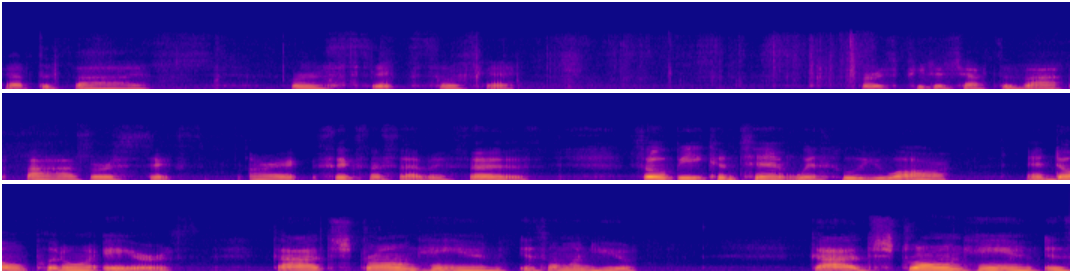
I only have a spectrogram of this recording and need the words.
chapter 5 verse 6. Okay. First Peter chapter 5 verse 6. All right, 6 and 7 says, So be content with who you are and don't put on airs. God's strong hand is on you. God's strong hand is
